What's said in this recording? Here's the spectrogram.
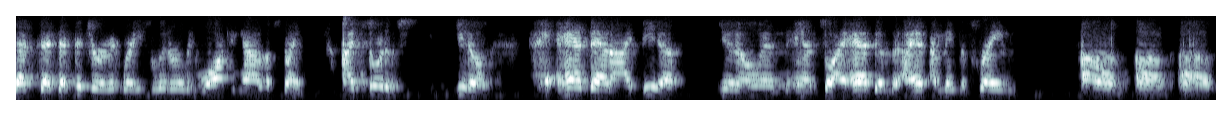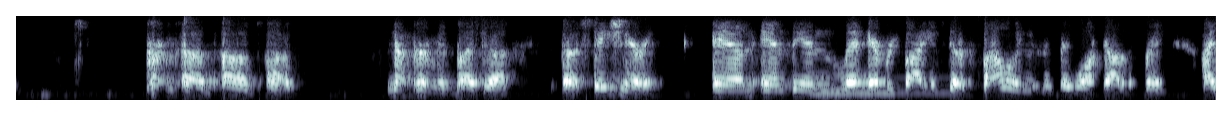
That that that picture of it where he's literally walking out of the frame. I sort of, you know, ha- had that idea you know, and and so I had them. I had I made the frame, uh, uh, per, not permanent, but uh, uh, stationary, and and then let everybody instead of following them as they walked out of the frame, I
